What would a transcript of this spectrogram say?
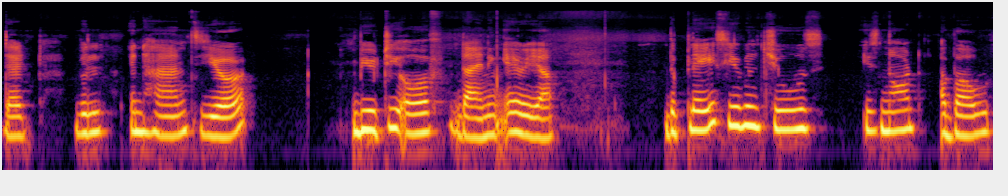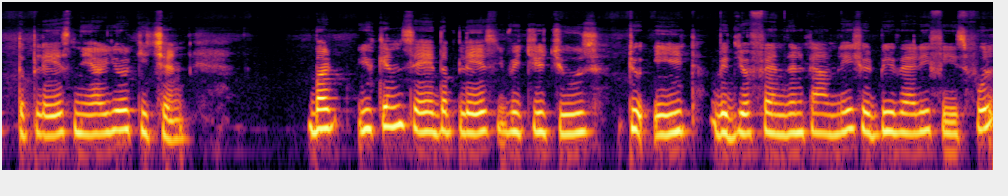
that will enhance your beauty of dining area. The place you will choose is not about the place near your kitchen but you can say the place which you choose to eat with your friends and family should be very peaceful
